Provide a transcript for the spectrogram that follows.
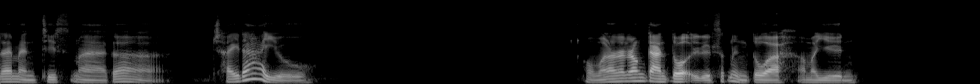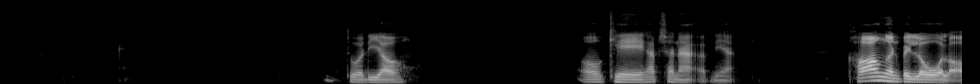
ได้แมนทิสมาก็ใช้ได้อยู่ ผมว่าเราต้องการตัวอื่นสักหนึ่งตัวเอามายืน ตัวเดียว โอเคครับชนะแบบเนี้ยเขาเอาเงินไปโลเหรอ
